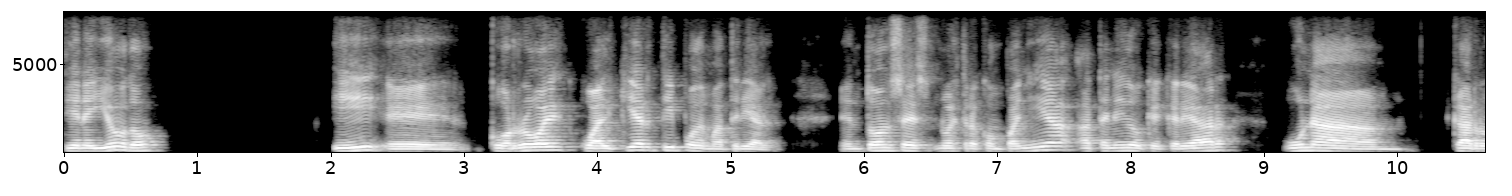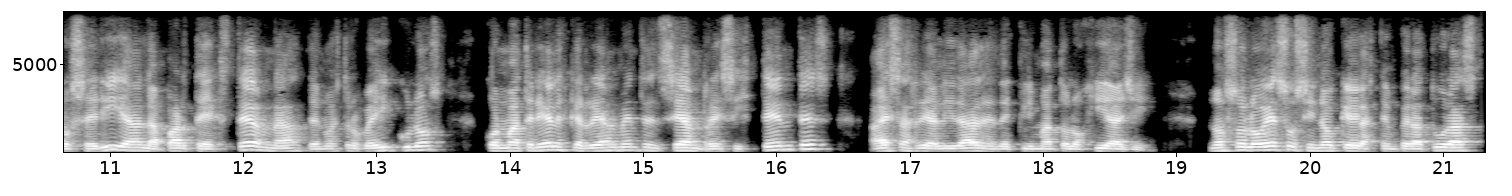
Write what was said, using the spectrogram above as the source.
tiene yodo y eh, corroe cualquier tipo de material. Entonces, nuestra compañía ha tenido que crear una carrocería, la parte externa de nuestros vehículos, con materiales que realmente sean resistentes a esas realidades de climatología allí. No solo eso, sino que las temperaturas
